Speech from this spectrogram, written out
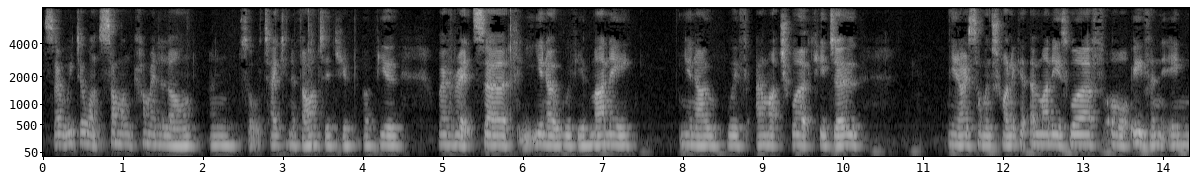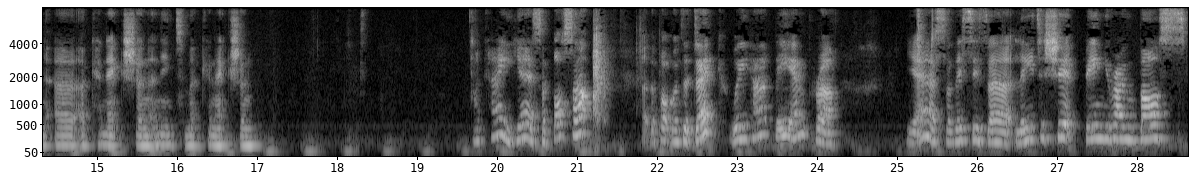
So we don't want someone coming along and sort of taking advantage of, of you, whether it's uh, you know with your money, you know, with how much work you do. You know, someone's trying to get their money's worth, or even in a, a connection, an intimate connection. Okay, yeah, so boss up at the bottom of the deck, we have the Emperor. Yeah, so this is uh, leadership, being your own boss.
